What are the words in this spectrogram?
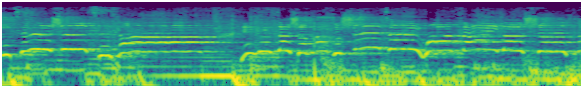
是此时此刻，你个在身旁，境是最完美的时刻。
